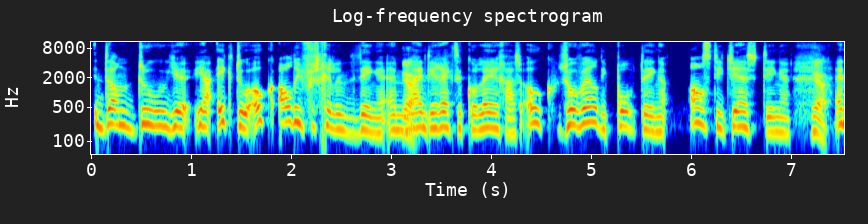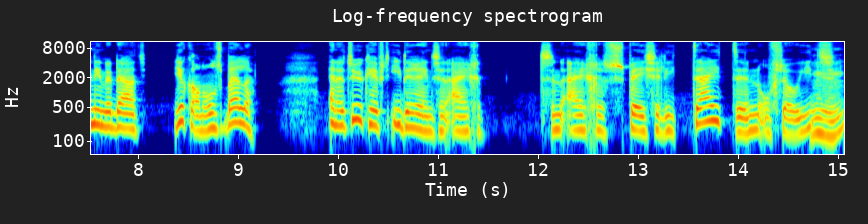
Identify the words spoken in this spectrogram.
dan doe je, ja, ik doe ook al die verschillende dingen. En Ja. mijn directe collega's ook. Zowel die popdingen als die jazzdingen. Ja. En inderdaad, je kan ons bellen. En natuurlijk heeft iedereen zijn eigen, zijn eigen specialiteiten of zoiets. Mhm.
